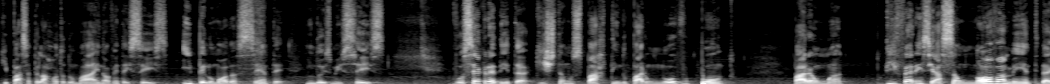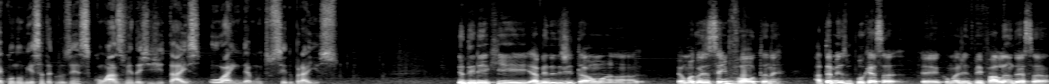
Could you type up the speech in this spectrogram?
que passa pela Rota do Mar em 96 e pelo Moda Center em 2006. Você acredita que estamos partindo para um novo ponto, para uma diferenciação novamente da economia santa cruzense com as vendas digitais ou ainda é muito cedo para isso? Eu diria que a venda digital é uma, é uma coisa sem volta, né? Até mesmo porque essa, é, como a gente vem falando, essa,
